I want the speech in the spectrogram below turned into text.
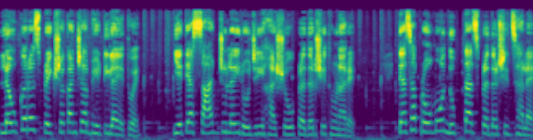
लवकरच प्रेक्षकांच्या भेटीला येतोय. येत्या सात जुलै रोजी हा शो प्रदर्शित होणार आहे. त्याचा प्रोमो नुकताच प्रदर्शित झालाय.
